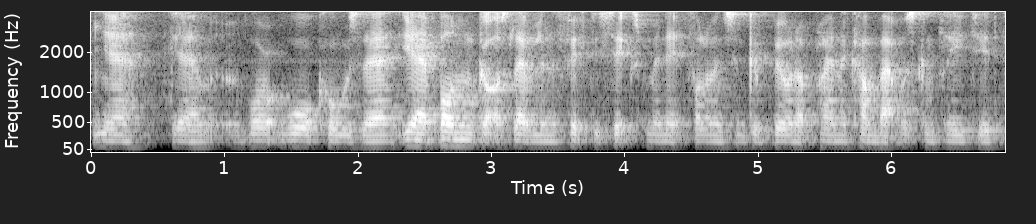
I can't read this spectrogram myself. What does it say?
Yeah, yeah, war, war calls there. Yeah, Bonne got us level in the 56th minute following some good build up play, and the comeback was completed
